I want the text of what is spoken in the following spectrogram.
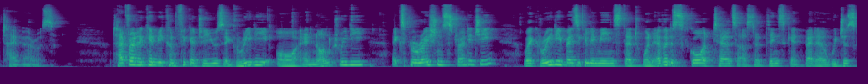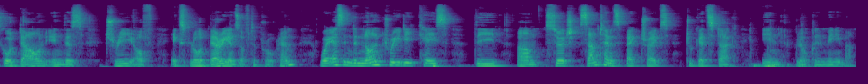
type errors. TypeWriter can be configured to use a greedy or a non-greedy exploration strategy, where greedy basically means that whenever the score tells us that things get better, we just go down in this tree of explored variants of the program. Whereas in the non-greedy case, the um, search sometimes backtracks to get stuck in local minima.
